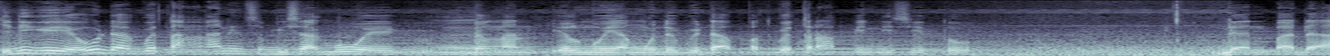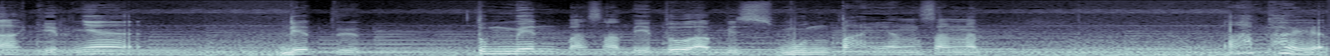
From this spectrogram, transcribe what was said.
Jadi gue ya udah gue tanganin sebisa gue Hmm. dengan ilmu yang udah gue dapat gue terapin di situ. Dan pada akhirnya dia tuh tumben pas saat itu abis muntah yang sangat apa ya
